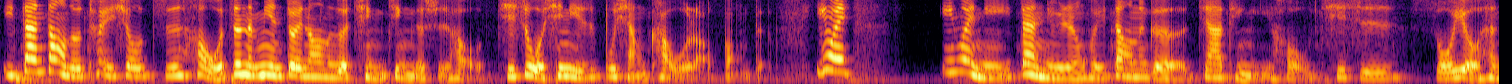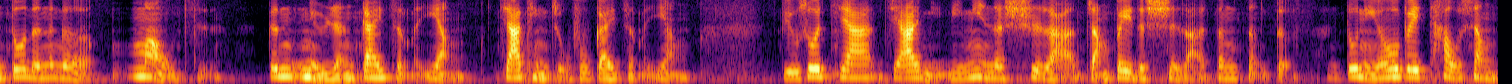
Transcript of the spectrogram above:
一旦到了退休之后，我真的面对到那个情境的时候，其实我心里是不想靠我老公的，因为因为你一旦女人回到那个家庭以后，其实所有很多的那个帽子跟女人该怎么样，家庭主妇该怎么样。比如说家家里里面的事啦，长辈的事啦，等等的很多，你又会被套上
